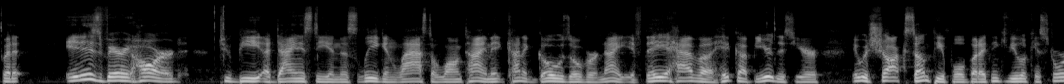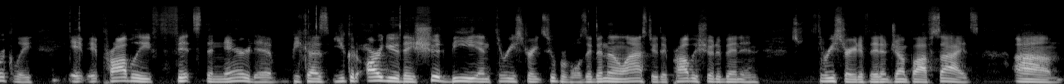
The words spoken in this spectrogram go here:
but it, it is very hard to be a dynasty in this league and last a long time. It kind of goes overnight. If they have a hiccup year this year, it would shock some people. But I think if you look historically, it, it probably fits the narrative because you could argue they should be in three straight Super Bowls. They've been in the last two. They probably should have been in three straight if they didn't jump off sides. Um,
